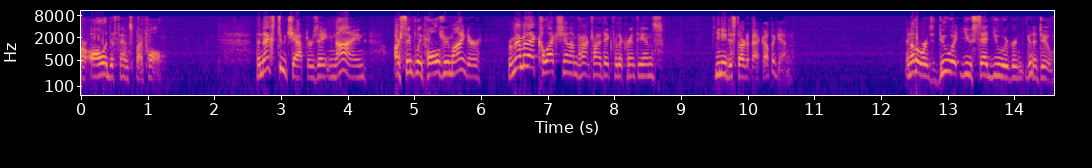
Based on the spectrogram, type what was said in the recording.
are all a defense by Paul. The next two chapters, 8 and 9, are simply Paul's reminder remember that collection I'm trying to take for the Corinthians? You need to start it back up again. In other words, do what you said you were going to do.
